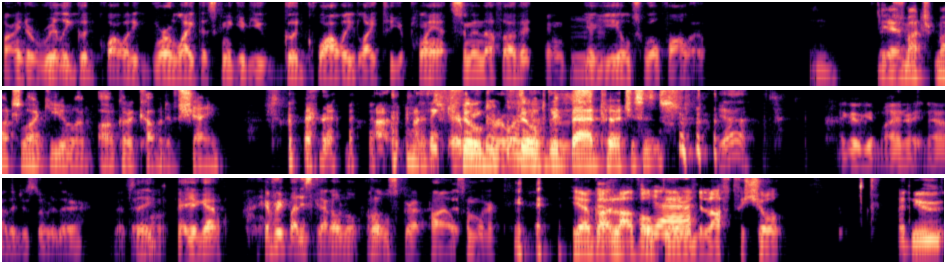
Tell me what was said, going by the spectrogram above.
find a really good quality grow light that's going to give you good quality light to your plants and enough of it, and your Mhm. yields will follow. Mm. Yeah, much much like you, I've, I've got a cupboard of shame. I, I think every filled, filled with those. bad purchases. Yeah, I go get mine right now. They're just over there. But see, there you go. Everybody's got a little, a little scrap pile somewhere. Yeah, I've got a lot of old gear in the loft for sure. I do.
